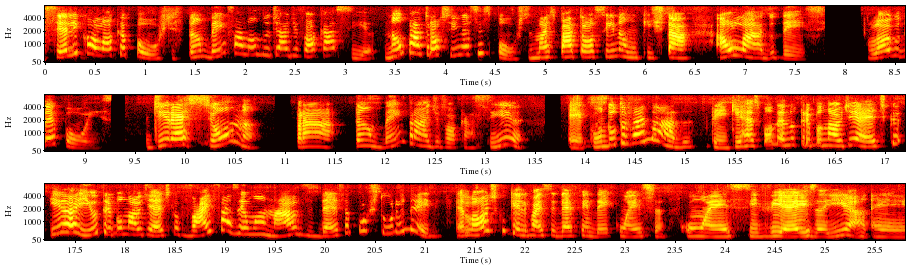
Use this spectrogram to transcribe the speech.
se ele coloca posts também falando de advocacia, não patrocina esses posts, mas patrocina um que está ao lado desse. Logo depois, direciona para também para advocacia, é conduta vedada. Tem que responder no Tribunal de Ética e aí o Tribunal de Ética vai fazer uma análise dessa postura dele. É lógico que ele vai se defender com essa, com esse viés aí, é,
